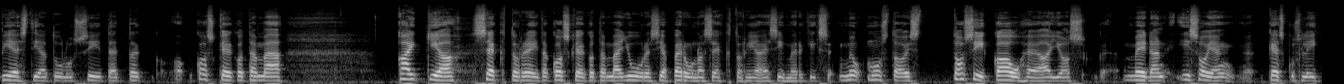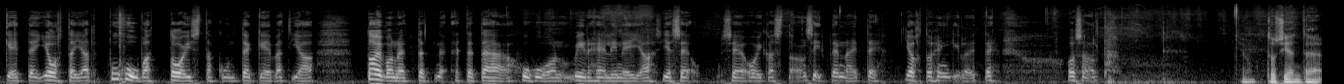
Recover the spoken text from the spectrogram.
viestiä tullut siitä, että koskeeko tämä kaikkia sektoreita, koskeeko tämä juuris- ja perunasektoria esimerkiksi. Minusta olisi tosi kauheaa, jos meidän isojen keskusliikkeiden johtajat puhuvat toista kuin tekevät ja toivon, että, että tämä huhu on virheellinen ja, ja se, se oikeastaan sitten näiden johtohenkilöiden osalta. Joo, tosiaan tämä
